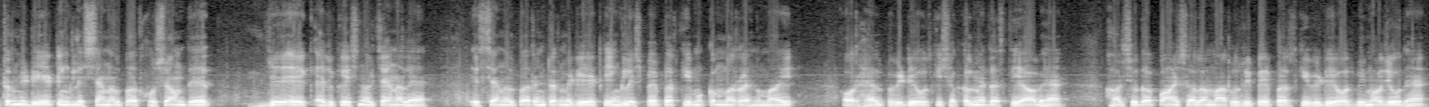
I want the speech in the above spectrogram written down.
इंटरमीडिएट इंग्लिश चैनल पर खुश आमदेद ये एक एजुकेशनल चैनल है। इस चैनल पर इंटरमीडिएट के इंग्लिश पेपर की मुकम्मल रहनुमाई और हेल्प वीडियोस की शक्ल में दस्तियाब हैं। हर शुदा पाँच साल मारूजी पेपर्स की वीडियोस भी मौजूद हैं।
